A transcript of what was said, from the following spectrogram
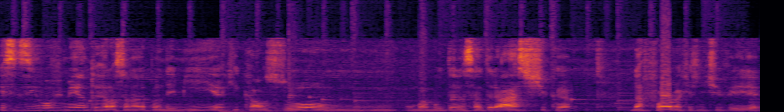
Esse desenvolvimento relacionado à pandemia que causou um, uma mudança drástica na forma que a gente vê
